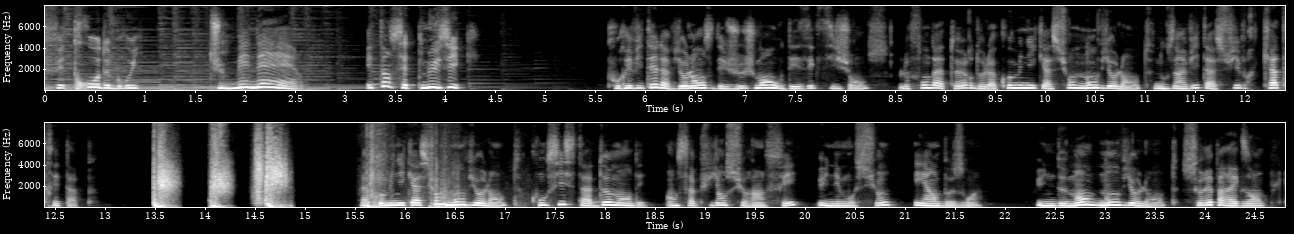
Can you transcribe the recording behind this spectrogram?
Tu fais trop de bruit. Tu m'énerves. Éteins cette musique. Pour éviter la violence des jugements ou des exigences, le fondateur de la communication non violente nous invite à suivre quatre étapes. La communication non violente consiste à demander en s'appuyant sur un fait, une émotion et un besoin. Une demande non violente serait par exemple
